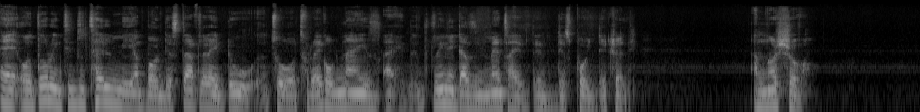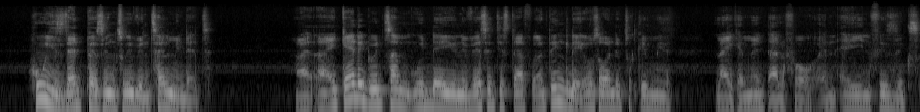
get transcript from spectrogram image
uh, authority to tell me about the stuff that I do to to recognize. I, it really doesn't matter at this point. Actually, I'm not sure. Who is that person to even tell me that? I, I get it with some with the university stuff. I think they also wanted to give me like a medal for an A in physics,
